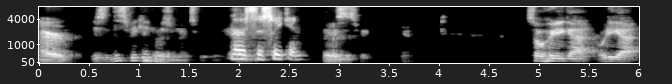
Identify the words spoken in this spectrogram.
Or is it this weekend or is it next weekend? No, it's this weekend. It was this week. So who you got? What do you got?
